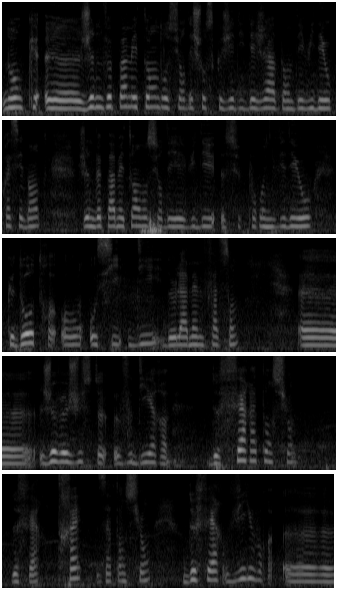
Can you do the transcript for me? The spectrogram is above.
Donc, euh, je ne veux pas m'étendre sur des choses que j'ai dit déjà dans des vidéos précédentes. Je ne vais pas m'étendre sur des vidéos pour une vidéo que d'autres ont aussi dit de la même façon. Euh, je veux juste vous dire de faire attention, de faire très attention, de faire vivre euh,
